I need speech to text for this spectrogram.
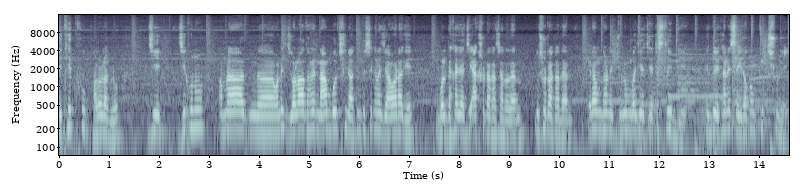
দেখে খুব ভালো লাগল, যে যে কোনো আমরা অনেক জলাধারের নাম বলছি না, কিন্তু সেখানে যাওয়ার আগে বলে, দেখা যাচ্ছে একশো টাকা চাঁদা দেন, দুশো টাকা দেন, এরকম ধরনের জুলুম বাজিয়েছে একটা স্লিপ দিয়ে। কিন্তু এখানে সেই রকম কিচ্ছু নেই।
